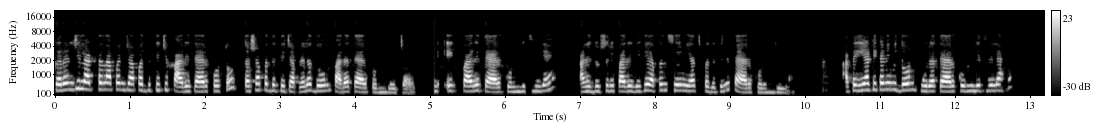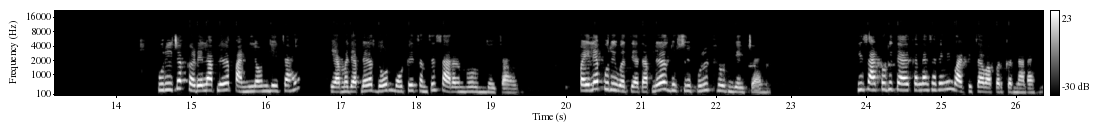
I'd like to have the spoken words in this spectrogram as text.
करंजी लाटताना आपण ज्या पद्धतीची पारी तयार करतो तशा पद्धतीची आपल्याला दोन पाऱ्या तयार करून घ्यायच्या आहेत. एक पारी तयार करून घेतलेली आहे आणि दुसरी पारी देखील आपण सेम याच पद्धतीने तयार करून घेऊया. आता या ठिकाणी मी दोन पुऱ्या तयार करून घेतलेल्या आहेत. पुरीच्या कडेला आपल्याला पाणी लावून घ्यायचं आहे. यामध्ये आपल्याला दोन मोठे चमचे सारण भरून घ्यायचं आहे. पहिल्या पुरीवरती आता आपल्याला दुसरी पुरी ठेवून घ्यायची आहे. ही साटोरी तयार करण्यासाठी मी वाटीचा वापर करणार आहे.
